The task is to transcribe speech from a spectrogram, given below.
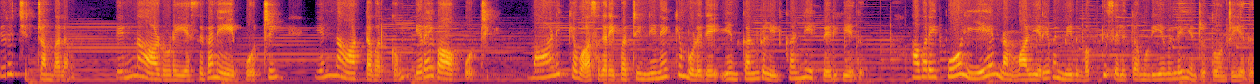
திருச்சிற்றம்பலம். தென்னாடுடைய சிவனையை போற்றி என்ன ஆட்டவர்க்கும் இறைவா போற்றி. மாணிக்க வாசகரை பற்றி நினைக்கும் பொழுதே என் கண்களில் கண்ணீர் பெருகியது. அவரை போல் ஏன் நம்மால் இறைவன் மீது பக்தி செலுத்த முடியவில்லை என்று தோன்றியது.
